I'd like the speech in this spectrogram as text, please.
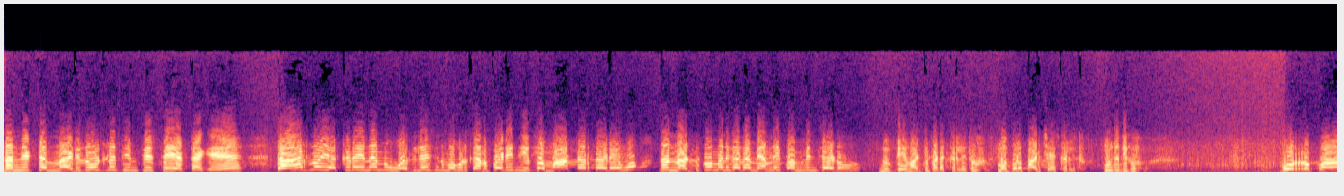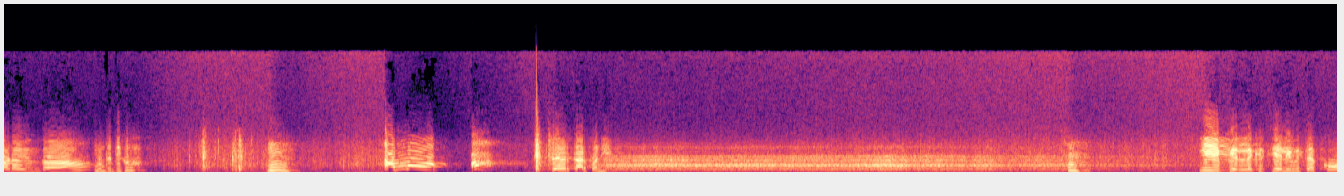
నన్నిట్ట నడి రోడ్లో దింపేస్తే ఎట్టాగే దారిలో ఎక్కడైనా నువ్వు వదిలేసిన మొగుడు కనపడి నీతో మాట్లాడతాడేమో? నన్ను అడ్డుకోమని కదా మీ అన్నయ్య పంపించాడు. నువ్వేం అడ్డుపడక్కర్లేదు. నా బుర్ర పాడు చేయక్కర్లేదు. ముందు దిగు. బుర్ర పాడైందా? ముందు దిగు. అమ్మో! డ్రైవర్ కార్ పని. ఈ పిల్లకి తెలివి తక్కువ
